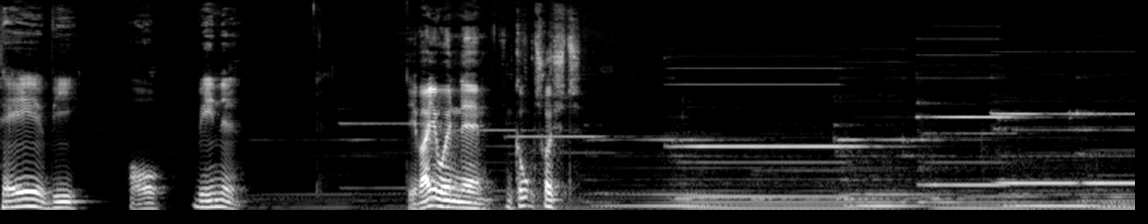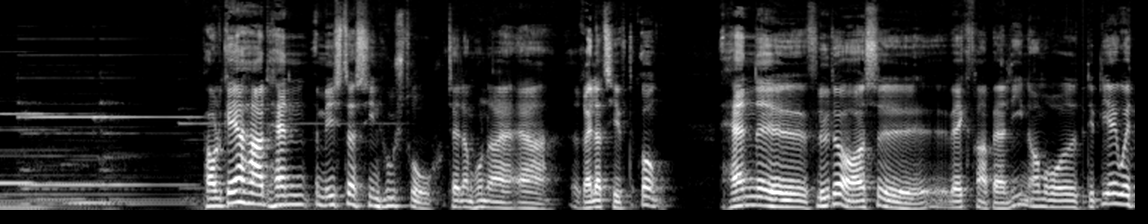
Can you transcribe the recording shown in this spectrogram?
tage vi og vinde. Det var jo en, øh, en god trøst. Paul Gerhardt, han mister sin hustru, selvom hun er relativt ung. Han øh, flytter også øh, væk fra Berlinområdet. Det bliver jo et,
